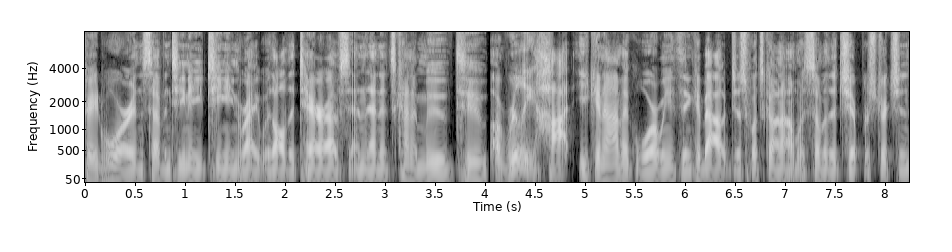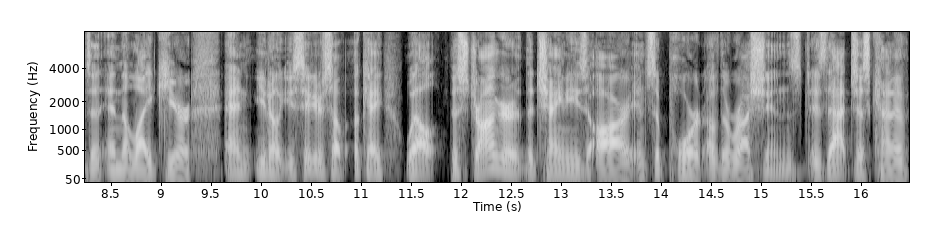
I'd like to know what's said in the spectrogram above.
trade war in 1718, right, with all the tariffs, and then it's kind of moved to a really hot economic war when you think about just what's going on with some of the chip restrictions and, and the like here. And you know, you say to yourself, okay, well, the stronger the Chinese are in support of the Russians, is that just kind of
